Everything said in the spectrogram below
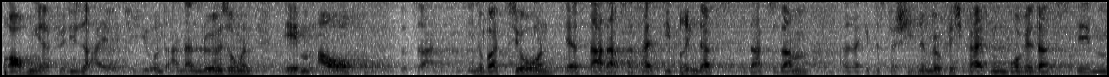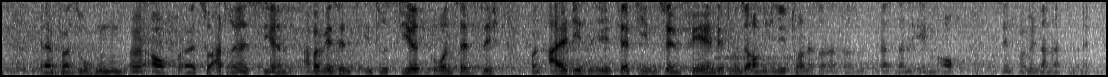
brauchen ja für diese IoT und anderen Lösungen eben auch sozusagen Innovation der Startups. Das heißt, die bringen das da zusammen. Also da gibt es verschiedene Möglichkeiten, wo wir das eben äh, versuchen äh, auch äh, zu adressieren. Aber wir sind interessiert grundsätzlich von all diesen Initiativen zu empfehlen. Wir tun sie auch nicht in die Tonne, sondern versuchen das dann eben auch sinnvoll miteinander zu vernetzen.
